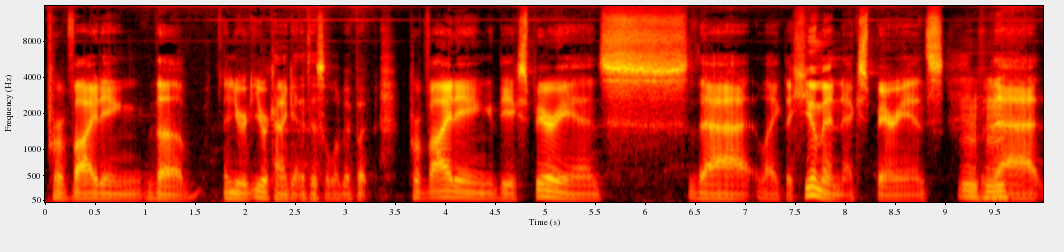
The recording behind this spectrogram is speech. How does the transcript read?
providing the and you're you're kind of getting at this a little bit, but providing the experience that like the human experience mm-hmm. that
